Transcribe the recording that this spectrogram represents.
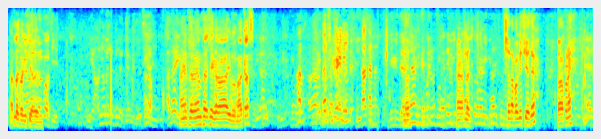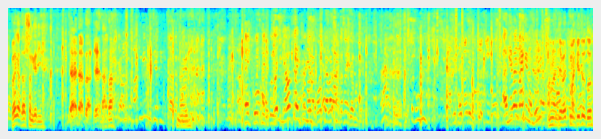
આટલા પગથી આવે અહીંયા એમ થાય છે કે આ આવ્યો. આકાશ? દર્શન કરી લઈ દાતાના હા, આટલા જ. છેલ્લા પગથિયા છે. તો આપણે ભેગા દર્શન કરીએ. જય દાદા જય દાદા હમણાં જે વચમાં કીધું હતું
